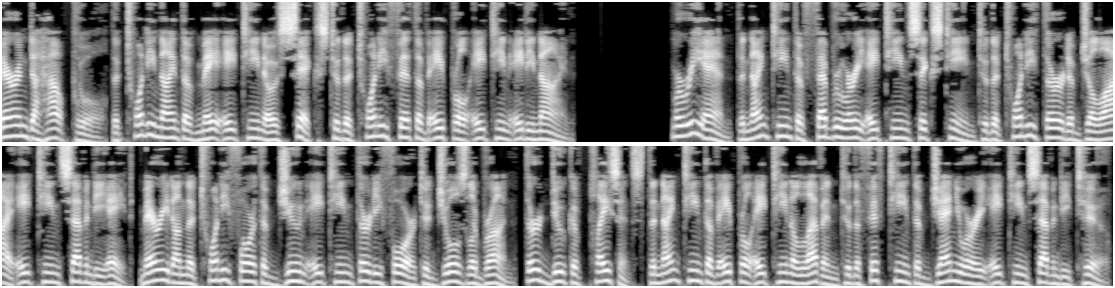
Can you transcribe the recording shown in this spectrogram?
Baron de Hautpoul, the 29th of May 1806 to the 25th of April 1889. Marie Anne, the 19th of February 1816 to the 23rd of July 1878, married on the 24th of June 1834 to Jules Lebrun, 3rd Duke of Plaisance, the 19th of April 1811 to the 15th of January 1872.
